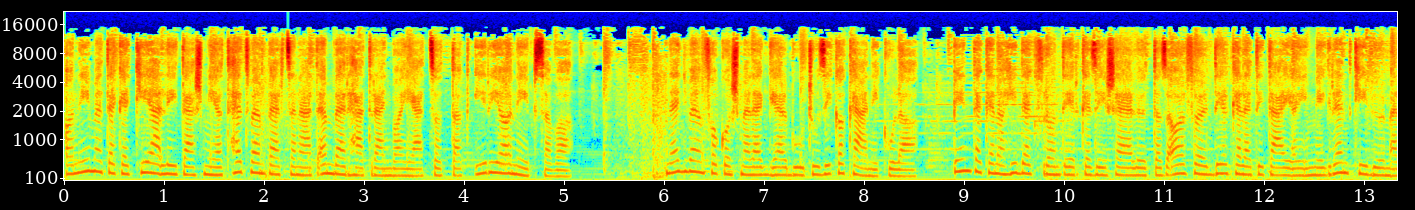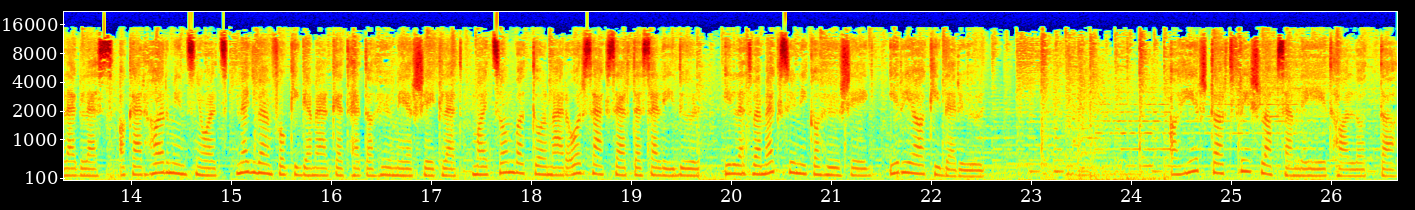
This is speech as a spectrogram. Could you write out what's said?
A németek egy kiállítás miatt 70 percen át emberhátrányban játszottak, írja a népszava. 40 fokos meleggel búcsúzik a kánikula. Pénteken a hidegfront érkezése előtt az Alföld délkeleti tájain még rendkívül meleg lesz, akár 38-40 fokig emelkedhet a hőmérséklet, majd szombattól már országszerte szelídül, illetve megszűnik a hőség, írja a kiderül. A Hírstart friss lapszemléjét hallotta.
